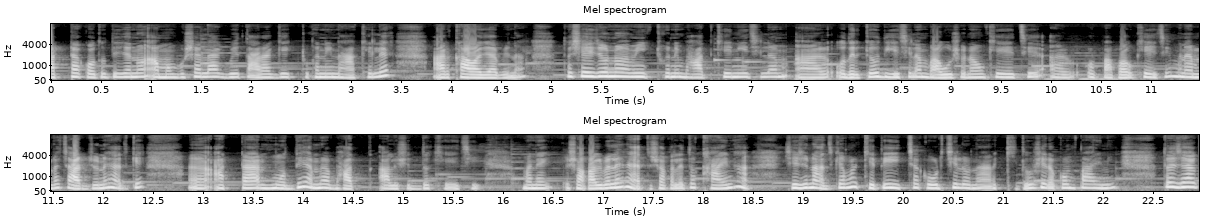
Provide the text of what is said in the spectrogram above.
আটটা কততে যেন আমাবসা লাগবে, তার আগে একটুখানি না খেলে আর খাওয়া যাবে না। তো সেই জন্য আমি একটুখানি ভাত খেয়ে নিয়েছিলাম আর ওদেরকেও দিয়েছিলাম। বাবু সোনাও খেয়েছে আর ওর পাপাও খেয়েছে। মানে আমরা চারজনে আজকে আটটার মধ্যে আমরা ভাত, আলু সিদ্ধ খেয়েছি। মানে সকালবেলায় না, এত সকালে তো খাই না সেই জন্য আজকে আমার খেতে ইচ্ছা করছিল না, আর খেতেও সেরকম পাইনি। তো যাক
